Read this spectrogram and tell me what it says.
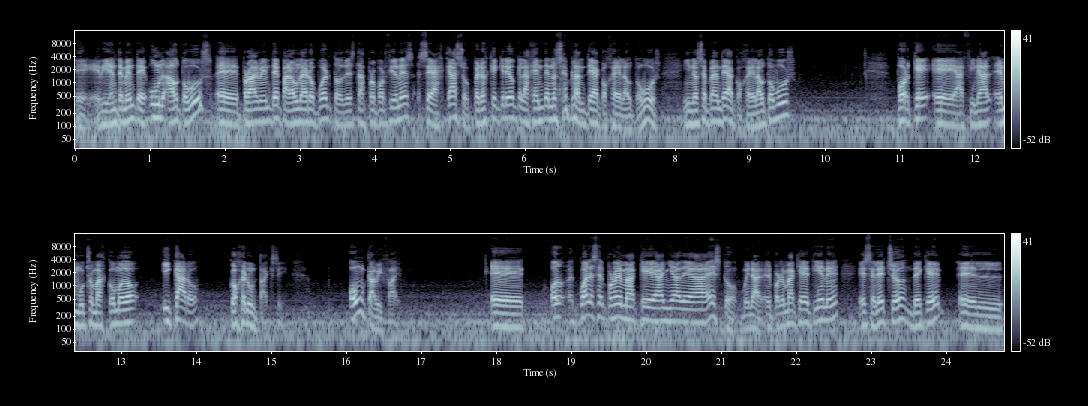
eh, evidentemente un autobús eh, probablemente para un aeropuerto de estas proporciones sea escaso, pero es que creo que la gente no se plantea coger el autobús y no se plantea coger el autobús porque eh, al final es mucho más cómodo y caro coger un taxi o un Cabify. Eh, ¿Cuál es el problema que añade a esto? Mirad, el problema que tiene es el hecho de que el,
